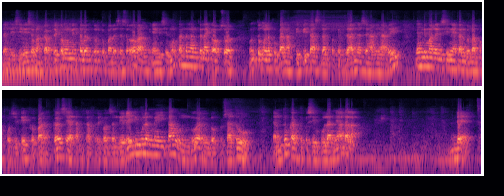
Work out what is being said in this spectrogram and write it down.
dan di sini seorang Capricorn meminta bantuan kepada seseorang yang disimulkan dengan kenaik offshore untuk melakukan aktivitas dan pekerjaannya sehari-hari, yang di mana di sini akan berdampak positif kepada kesehatan Capricorn sendiri di bulan Mei tahun 2021. Dan untuk kartu kesimpulannya adalah Death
